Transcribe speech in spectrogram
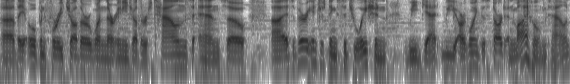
Uh, they open for each other when they're in each other's towns, and so uh, it's a very interesting situation we get. We are going to start in my hometown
